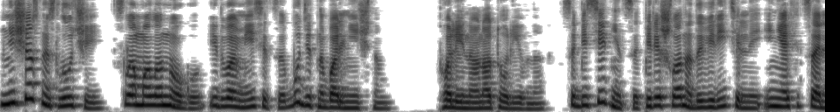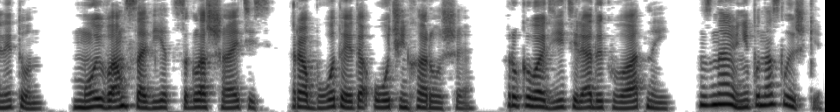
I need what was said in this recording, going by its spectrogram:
Несчастный случай. Сломала ногу и два месяца будет на больничном. Полина Анатольевна, собеседница перешла на доверительный и неофициальный тон. Мой вам совет, соглашайтесь. Работа это очень хорошая. Руководитель адекватный. Знаю не понаслышке.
